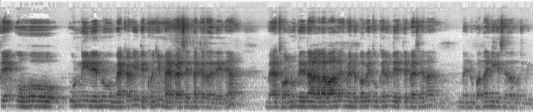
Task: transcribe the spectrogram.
ਤੇ ਉਹ ਉਨੀ ਦੇਰ ਨੂੰ ਮੈਂ ਕਿਹਾ ਵੀ ਦੇਖੋ ਜੀ ਮੈਂ ਪੈਸੇ ਇਦਾਂ ਕਿੱਦਾਂ ਦੇ ਦਿਆਂ ਮੈਂ ਤੁਹਾਨੂੰ ਦੇ ਦਾਂ ਅਗਲਾ ਬਾਅਦ ਵਿੱਚ ਮੈਨੂੰ ਕਹੋ ਵੀ ਤੂੰ ਕਿਹਨੂੰ ਦਿੱਤੇ ਪੈਸੇ ਨਾ ਮੈਨੂੰ ਪਤਾ ਹੀ ਨਹੀਂ ਕਿਸੇ ਦਾ ਕੁਝ ਵੀ।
